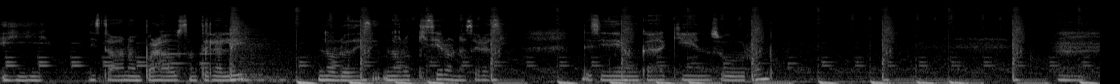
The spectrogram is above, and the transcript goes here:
y estaban amparados ante la ley, no lo, no lo quisieron hacer así. Decidieron cada quien su rumbo. Mm.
